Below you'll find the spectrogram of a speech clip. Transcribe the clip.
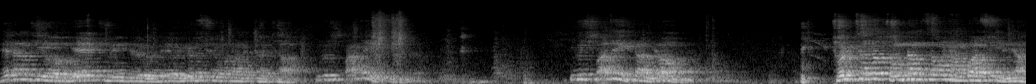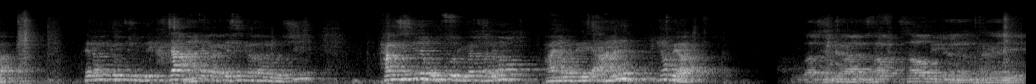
해당 지역의 주민들의 의견 수렴을 하는 절차 이것이 빠져 있습니다. 이것이 빠져 있다면 절차적 정당성을 담보할 수 있느냐? 해당 지역 주민들이 가장 안타깝게 생각하는 것이 당신들의 목소리가 전혀 반영되지 않은 협약. 누가 진행하는 사업, 사업 이면 당연히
